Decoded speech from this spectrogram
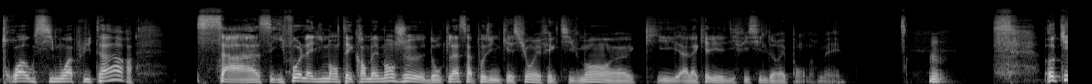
trois ou six mois plus tard ça, il faut l'alimenter quand même en jeu. Donc là, ça pose une question effectivement qui, à laquelle il est difficile de répondre. Mais Mm. Ok,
